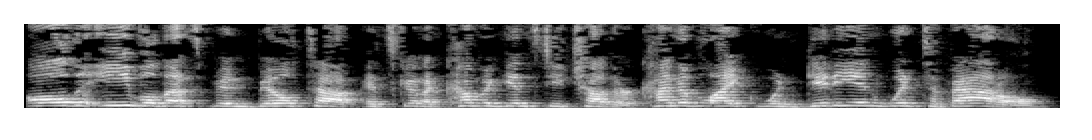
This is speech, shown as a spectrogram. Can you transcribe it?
all the evil that's been built up, it's going to come against each other. Kind of like when Gideon went to battle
